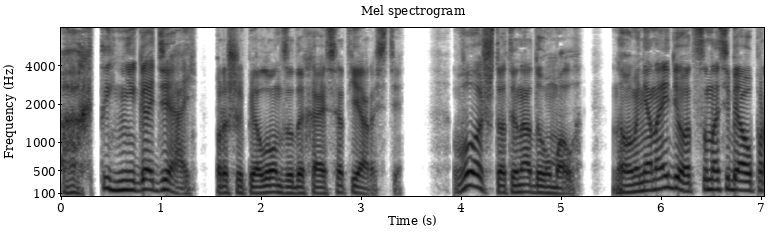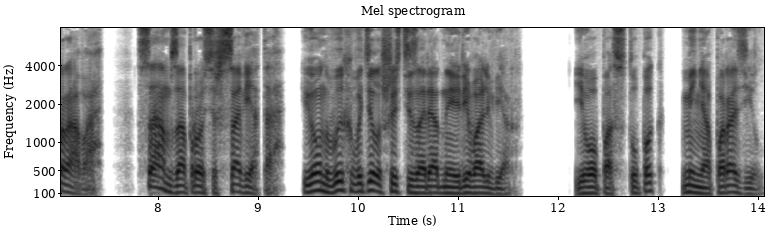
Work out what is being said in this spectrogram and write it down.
«Ах ты, негодяй!» — прошипел он, задыхаясь от ярости. «Вот что ты надумал. Но у меня найдется на тебя управа. Сам запросишь совета». И он выхватил шестизарядный револьвер. Его поступок меня поразил.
